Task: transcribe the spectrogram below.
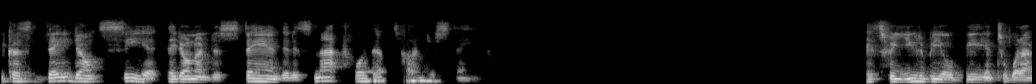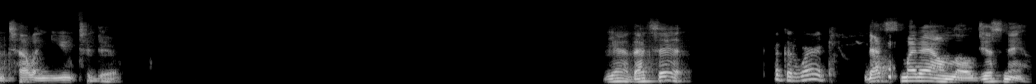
Because they don't see it, they don't understand it. It's not for them to understand. It's for you to be obedient to what I'm telling you to do. Yeah, that's it. A good word. That's my download just now.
